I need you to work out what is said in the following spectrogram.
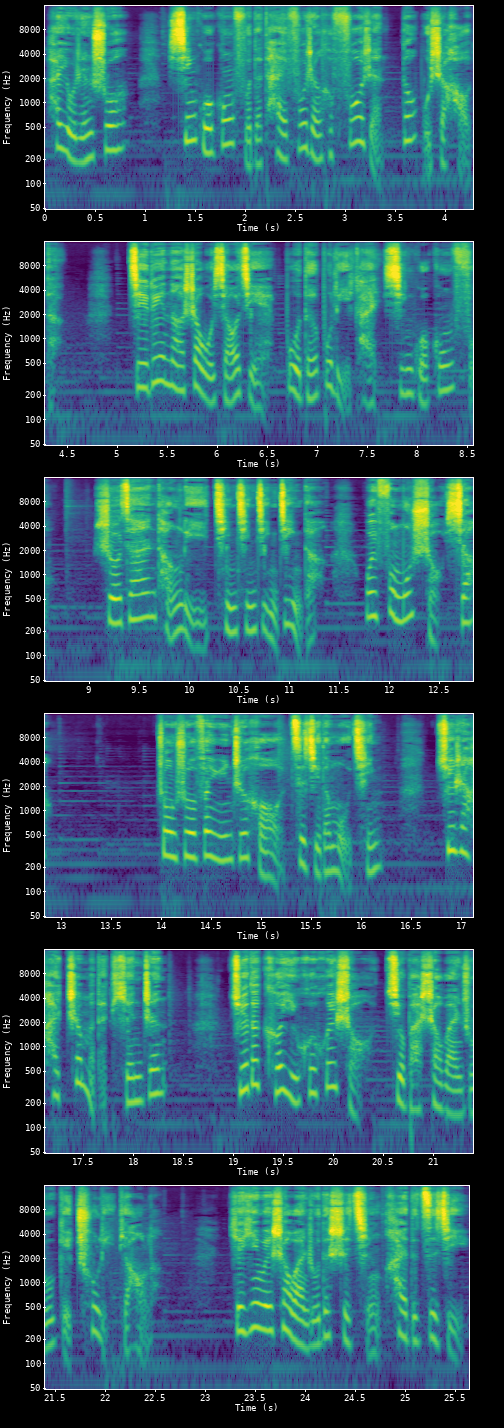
还有人说新国公府的太夫人和夫人都不是好的，挤兑那少武小姐不得不离开新国公府，守在安堂里清清静静的为父母守孝。众说纷纭之后，自己的母亲居然还这么的天真，觉得可以挥挥手就把邵婉如给处理掉了。也因为邵婉如的事情，害得自己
